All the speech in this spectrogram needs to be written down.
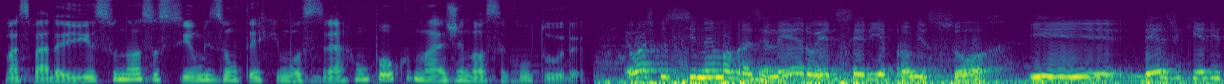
mas para isso nossos filmes vão ter que mostrar um pouco mais de nossa cultura. Eu acho que o cinema brasileiro ele seria promissor e desde que ele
